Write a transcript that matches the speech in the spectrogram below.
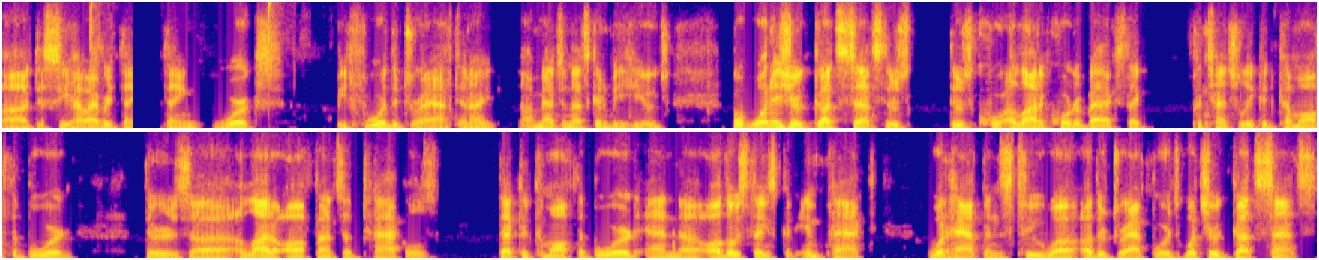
uh, to see how everything thing works before the draft, and I, I imagine that's going to be huge. But what is your gut sense? There's there's a lot of quarterbacks that potentially could come off the board. There's uh, a lot of offensive tackles that could come off the board, and uh, all those things could impact what happens to uh, other draft boards. What's your gut sense,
